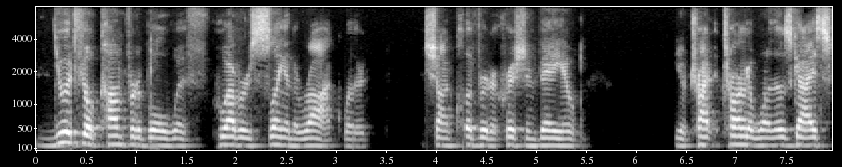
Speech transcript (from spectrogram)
you would feel comfortable with whoever's slinging the rock, whether Sean Clifford or Christian Veilleux, you know, trying to target one of those guys.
